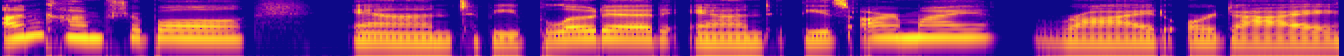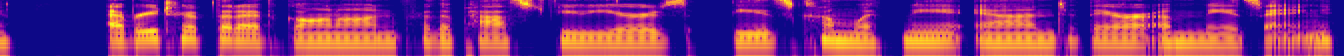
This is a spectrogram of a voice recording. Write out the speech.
uncomfortable and to be bloated. And these are my ride or die Every trip that I've gone on for the past few years, these come with me and they are amazing.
